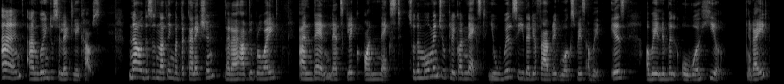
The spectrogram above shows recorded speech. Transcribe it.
and I'm going to select Lakehouse. Now this is nothing but the connection that I have to provide and then let's click on next. So the moment you click on next, you will see that your fabric workspace is available over here, right?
